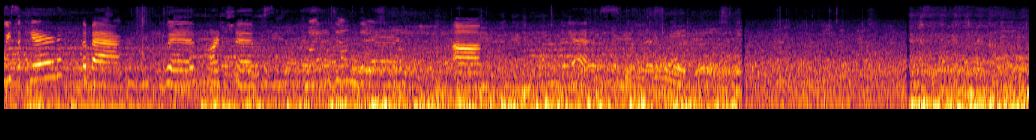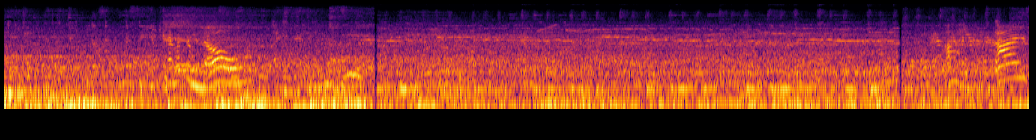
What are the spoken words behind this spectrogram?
We secured the bag with our chips. Are down there. Um, yes. You can't let them know. Ah, guys,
